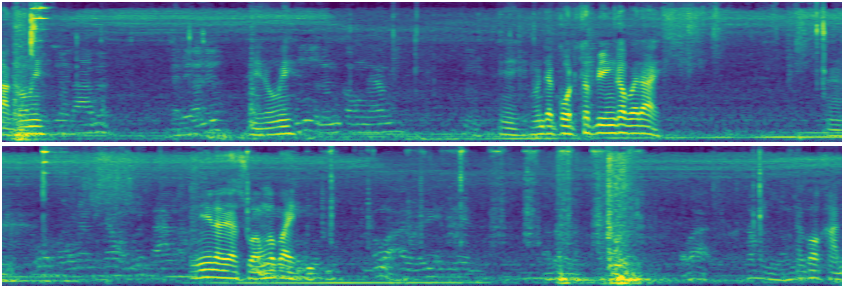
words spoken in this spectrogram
ลักตรงนี้ นี่ตรงนี้ นี่ มันจะกดสปริงเข้าไปได้ อ่า นี้เราจะสวมเข้าไปแล้วก็ขัน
